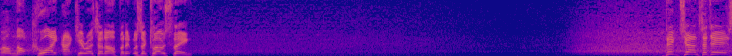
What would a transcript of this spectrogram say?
Well, not quite accurate enough, but it was a close thing. Big chance it is.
